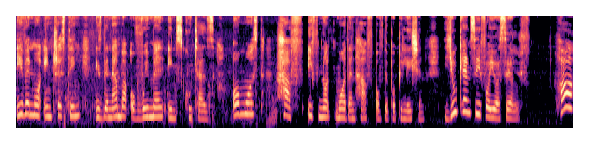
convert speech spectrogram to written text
Even more interesting is the number of women in scooters. Almost half, if not more than half, of the population. You can see for yourself. Huh?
